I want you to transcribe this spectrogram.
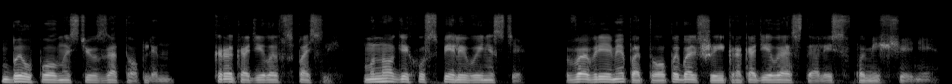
был полностью затоплен. Крокодилов спасли, многих успели вынести, во время потопа большие крокодилы остались в помещении.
